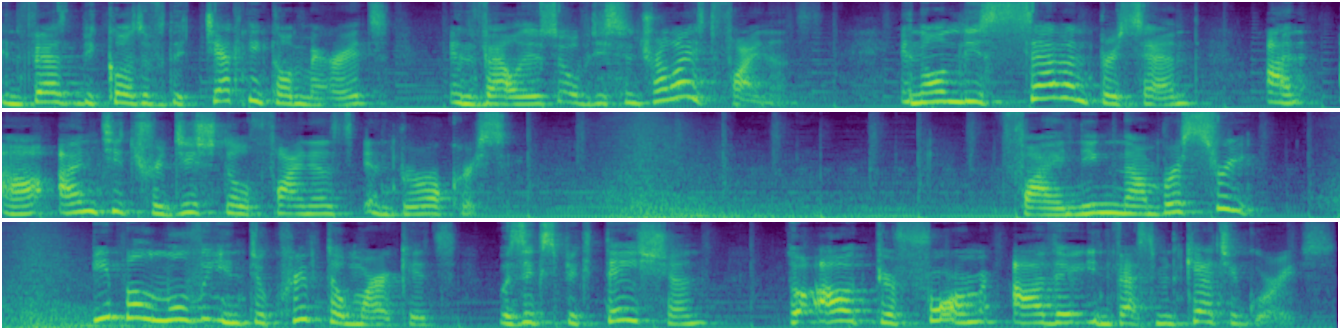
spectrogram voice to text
invest because of the technical merits and values of decentralized finance, and only 7% on uh, anti traditional finance and bureaucracy. Finding number three people move into crypto markets with expectation to outperform other investment categories.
